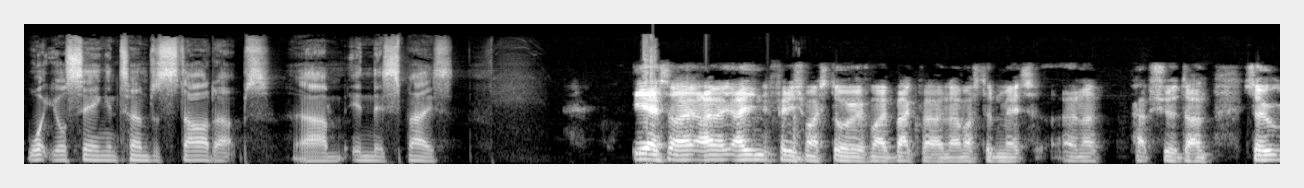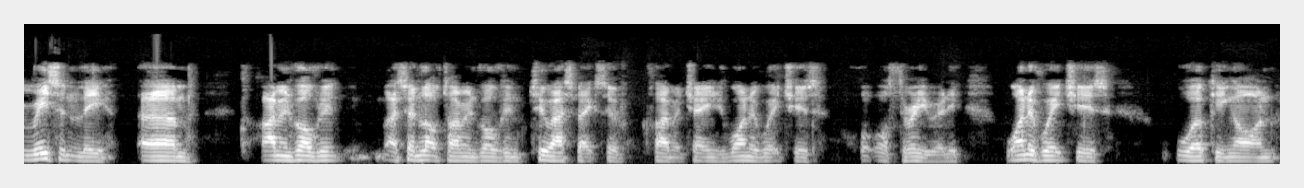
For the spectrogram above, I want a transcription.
what you're seeing in terms of startups um, in this space. Yes, I, I, I, didn't finish my story of my background. I must admit, and I perhaps should have done. So recently, um, I'm involved in. I spend a lot of time involved in two aspects of climate change. One of which is, or three really. One of which is working on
